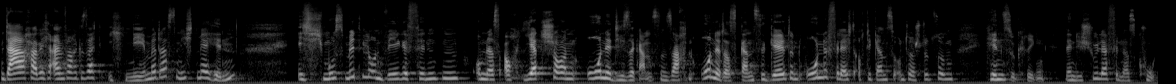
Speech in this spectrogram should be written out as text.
Da habe ich einfach gesagt, ich nehme das nicht mehr hin ich muss Mittel und Wege finden, um das auch jetzt schon ohne diese ganzen Sachen, ohne das ganze Geld und ohne vielleicht auch die ganze Unterstützung hinzukriegen. Denn die Schüler finden das cool.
